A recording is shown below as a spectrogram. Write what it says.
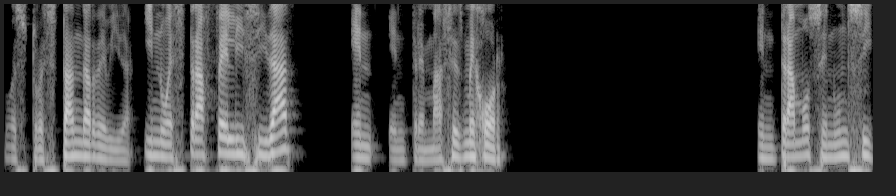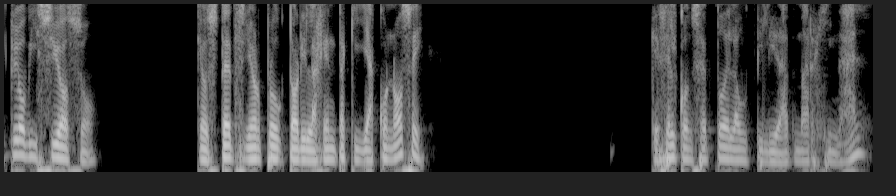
nuestro estándar de vida y nuestra felicidad en entre más es mejor, entramos en un ciclo vicioso que usted, señor productor, y la gente aquí ya conoce, que es el concepto de la utilidad marginal.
